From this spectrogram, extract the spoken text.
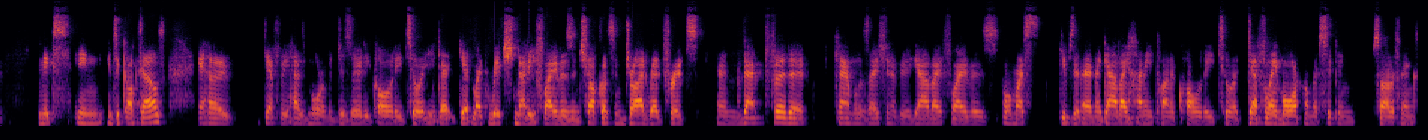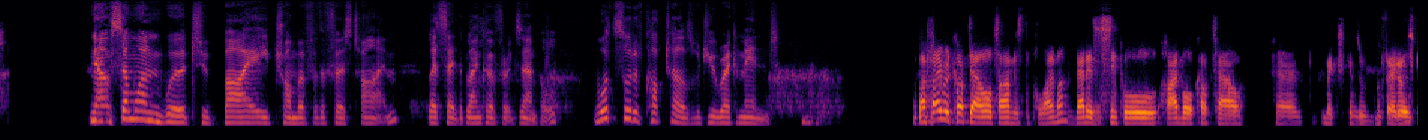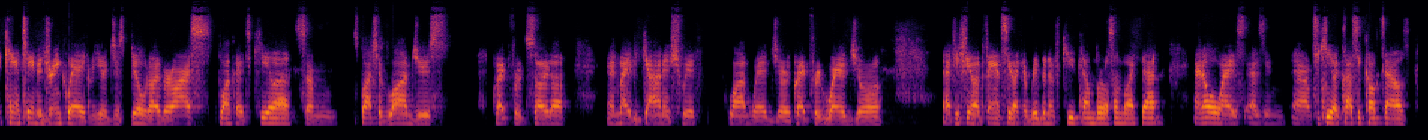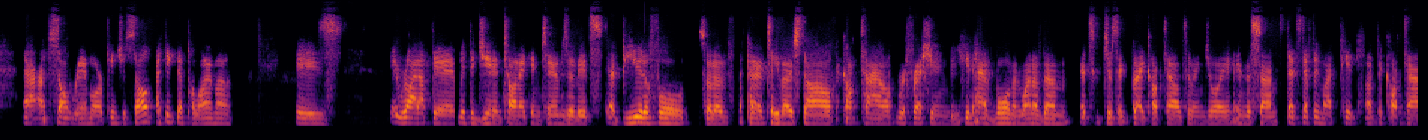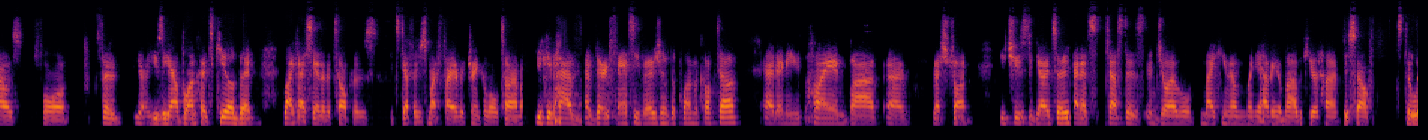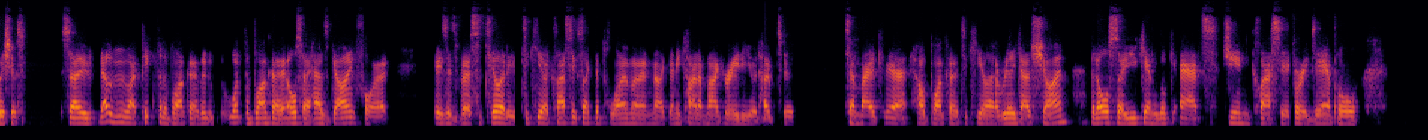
mix in into cocktails. Añejo definitely has more of a desserty quality to it. You get, get like rich nutty flavors and chocolates and dried red fruits, and that further caramelization of the agave flavors almost gives it an agave honey kind of quality to it. Definitely more on the sipping side of things. Now, if someone were to buy Tromba for the first time, let's say the Blanco, for example, what sort of cocktails would you recommend? My favorite cocktail all time is the Paloma. That is a simple highball cocktail. Uh, Mexicans would refer to it as a cantina drink, where you would just build over ice, Blanco tequila, some splash of lime juice, grapefruit soda, and maybe garnish with lime wedge or a grapefruit wedge, or if you're feeling fancy, like a ribbon of cucumber or something like that. And always, as in um, tequila classic cocktails, uh, a salt rim or a pinch of salt. I think the Paloma is right up there with the gin and tonic in terms of it's a beautiful sort of aperitivo style cocktail, refreshing. You can have more than one of them. It's just a great cocktail to enjoy in the sun. That's definitely my pick of the cocktails for for you know using our Blanco tequila, but like I said at the top, it was, it's definitely just my favorite drink of all time. You can have a very fancy version of the Paloma cocktail at any high end bar uh, restaurant you choose to go to. And it's just as enjoyable making them when you're having a barbecue at home yourself. It's delicious. So that would be my pick for the Blanco. But what the Blanco also has going for it is its versatility. Tequila classics like the Paloma and like any kind of margarita you would hope to to make uh, El Blanco tequila really does shine. But also you can look at gin classic, for example.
